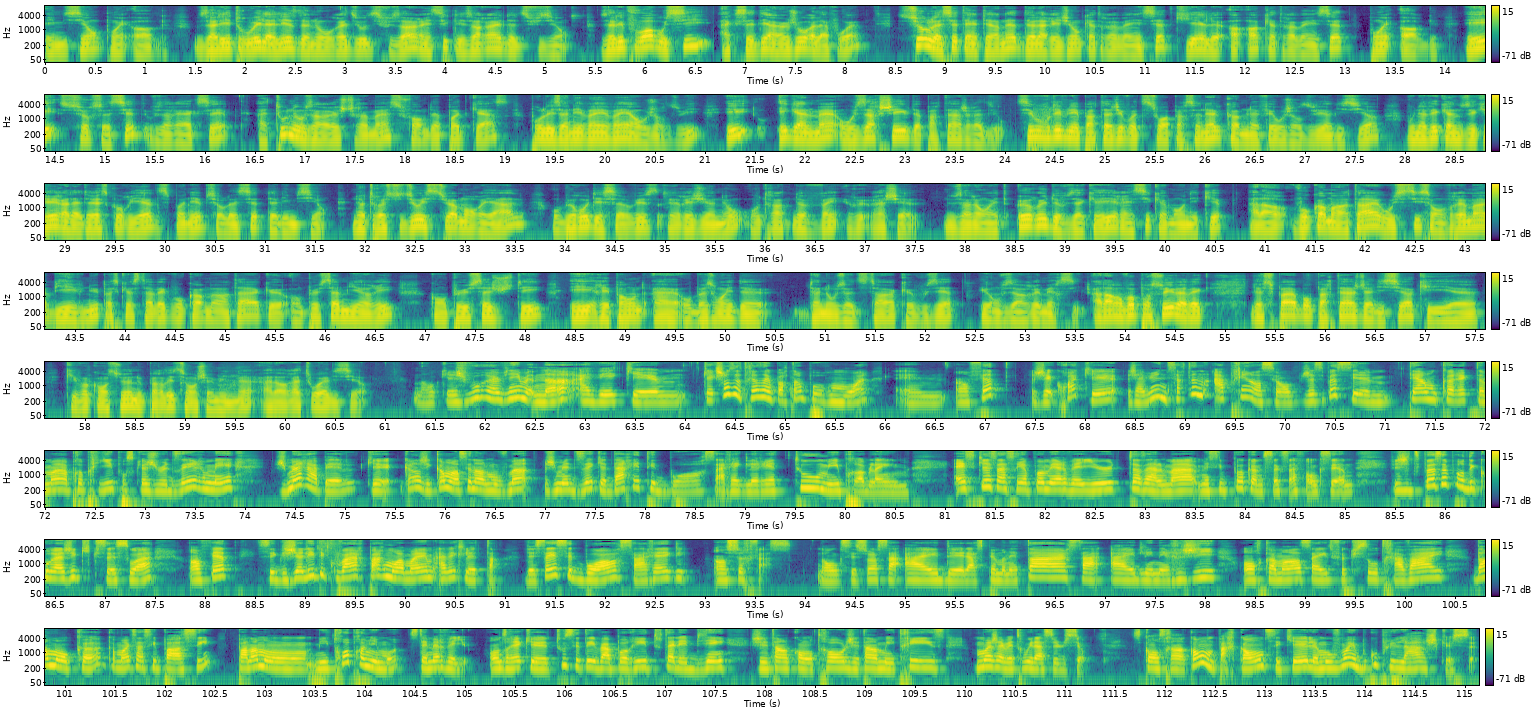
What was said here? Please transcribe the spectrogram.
émission.org. Vous allez trouver la liste de nos radiodiffuseurs ainsi que les horaires de diffusion. Vous allez pouvoir aussi accéder à un jour à la fois sur le site internet de la région 87 qui est le aa87.org. Et sur ce site, vous aurez accès à tous nos enregistrements sous forme de podcast pour les années 2020 à aujourd'hui et également aux archives de partage radio. Si vous voulez venir partager votre histoire personnelle comme le fait aujourd'hui Alicia, vous n'avez qu'à nous écrire à l'adresse courriel disponible sur le site de l'émission. Notre studio est situé à Montréal, au bureau des services régionaux au 3920 rue Rachel. Nous allons être heureux de vous accueillir ainsi que mon équipe. Alors, vos commentaires aussi sont vraiment bienvenus parce que c'est avec vos commentaires qu'on peut s'améliorer, qu'on peut s'ajuster et répondre à- aux besoins de, de nos auditeurs que vous êtes et on vous en remercie. Alors, on va poursuivre avec le super beau partage d'Alicia qui, euh, qui va continuer à nous parler de son cheminement. Alors, à toi, Alicia. Donc, je vous reviens maintenant avec euh, quelque chose de très important pour moi. Euh, en fait, je crois que j'avais une certaine appréhension. Je sais pas si c'est le terme correctement approprié pour ce que je veux dire, mais je me rappelle que quand j'ai commencé dans le mouvement, je me disais que d'arrêter de boire, ça réglerait tous mes problèmes. Est-ce que ça serait pas merveilleux? Totalement, mais c'est pas comme ça que ça fonctionne. Puis je dis pas ça pour décourager qui que ce soit. En fait, c'est que je l'ai découvert par moi-même avec le temps. De cesser de boire, ça règle en surface. Donc, c'est sûr, ça aide l'aspect monétaire, ça aide l'énergie, on recommence à être focusé au travail. Dans mon cas, comment que ça s'est passé? Pendant mon, mes trois premiers mois, c'était merveilleux. On dirait que tout s'était évaporé, tout allait bien, j'étais en contrôle, j'étais en maîtrise. Moi, j'avais trouvé la solution. Ce qu'on se rend compte, par contre, c'est que le mouvement est beaucoup plus large que ça.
